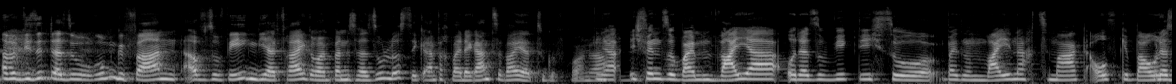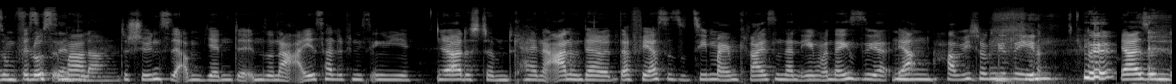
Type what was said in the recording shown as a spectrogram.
aber wir sind da so rumgefahren auf so Wegen, die halt freigeräumt waren. Es war so lustig, einfach weil der ganze Weiher zugefroren war. Ja, ich finde so beim Weiher oder so wirklich so bei so einem Weihnachtsmarkt aufgebaut. Oder so einem das Fluss ist immer entlang. Das schönste Ambiente. In so einer Eishalle finde ich es irgendwie, Ja, das stimmt. keine Ahnung, da, da fährst du so zehnmal im Kreis und dann irgendwann denkst du dir, ja, Mhm. habe ich schon gesehen. Ja, also in,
